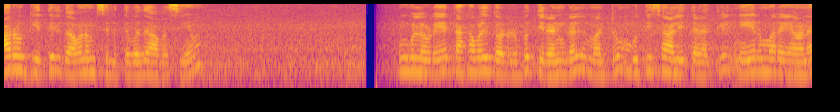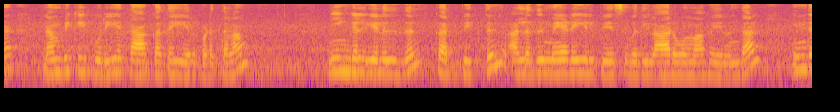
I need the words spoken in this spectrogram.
ஆரோக்கியத்தில் கவனம் செலுத்துவது அவசியம். உங்களுடைய தகவல் தொடர்பு திறன்கள் மற்றும் புத்திசாலித்தனத்தில் நேர்மறையான நம்பிக்கைக்குரிய தாக்கத்தை ஏற்படுத்தலாம். நீங்கள் எழுதுதல் கற்பித்தல் அல்லது மேடையில் பேசுவதில் ஆர்வமாக இருந்தால் இந்த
